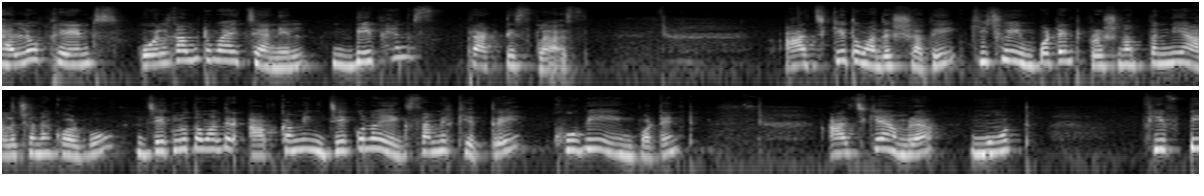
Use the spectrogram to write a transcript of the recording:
Hello friends welcome to my channel defence practice class আজকে তোমাদের সাথে কিছু ইম্পর্ট্যান্ট প্রশ্নোত্তর নিয়ে আলোচনা করব, যেগুলো তোমাদের আপকামিং যে কোনো এক্সামের ক্ষেত্রে খুবই ইম্পর্ট্যান্ট আজকে আমরা মোট ফিফটি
